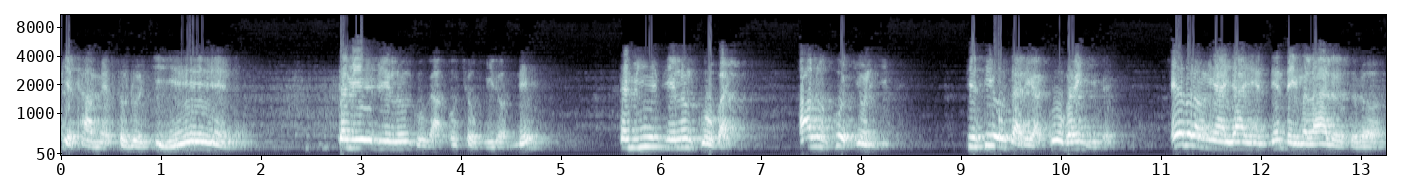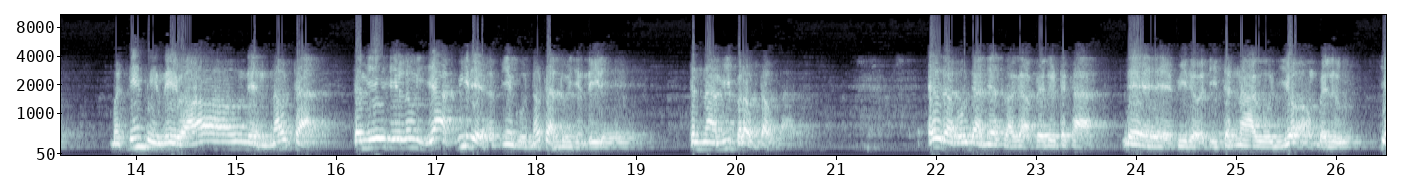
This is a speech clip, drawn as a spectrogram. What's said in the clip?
ပြစ်ထားမယ်ဆိုလို့ကြည်ရင်တမီးပြင်းလုံးကိုကအုပ်ချုပ်ပြီးတော့နေတမီးပြင်းလုံးကိုပိုင်အလုံးကိုကျွန်းကြည့်ပစ္စည်းဥစ္စာတွေကကိုပိုင်ကြည့်ပဲအဲ့ဒါလိုများရရင်တင်းတိမ်မလားလို့ဆိုတော့မတင်းတိမ်သေးပါဘူးတဲ့နောက်ထပ်တမီးပြင်းလုံးရပြီးတဲ့အပြင်ကိုနောက်ထပ်လိုချင်သေးတယ်တဏှာမီးဘလောက်တောက်လာအဲ့ဒါဗုဒ္ဓမြတ်စွာကဘယ်လိုတခါ လဲပြီးတော့ဒီတဏှာကိုညော့အောင်ဘယ်လိုကြ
